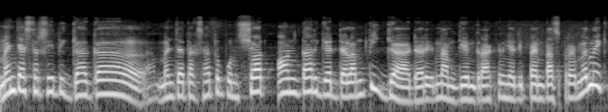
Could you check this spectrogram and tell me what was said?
Manchester City gagal. Mencetak satu pun shot on target dalam tiga dari enam game terakhirnya di pentas Premier League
